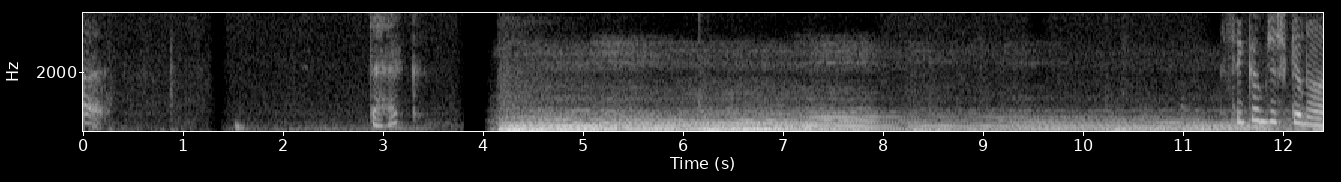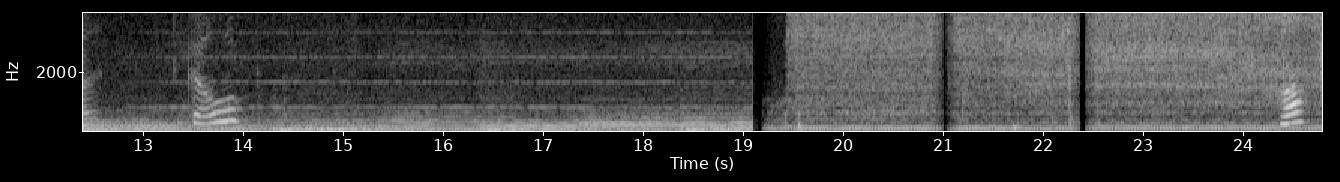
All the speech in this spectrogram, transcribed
that? The heck? I think I'm just gonna go. Huh?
